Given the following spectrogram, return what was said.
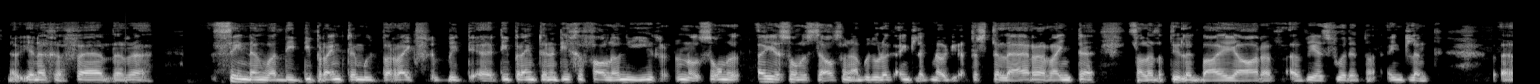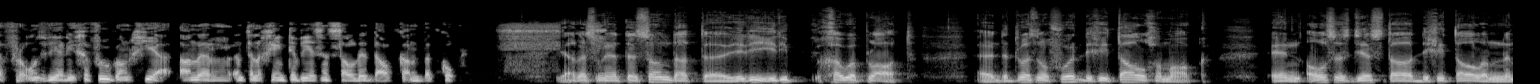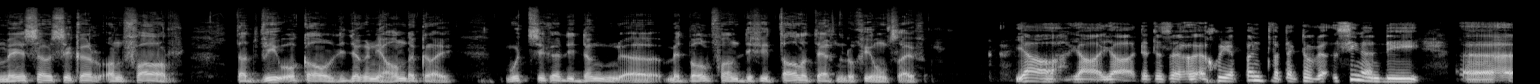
Nou enige verdere sending wat die diep ruimte moet bereik eh, diep ruimte in die geval nou nie hier in ons sonne eie sonnestelsel dan bedoel ek eintlik nou die interstellêre ruimte sal dit natuurlik baie jare eh, wees voor dit nou eintlik uh, vir ons weer die gevoel kon gee ander intelligente wesens sal dit dalk kan bekom. Ja, dit is interessant dat uh, hierdie hierdie goue plaat uh, dit was nog voor digitaal gemaak en alles is deesdae digitaal en mense sou seker aanvaar dat wie ook al die ding in die hande kry moet seker die ding uh, met behulp van digitale tegnologie ontsyfer. Ja, ja, ja, dit is 'n goeie punt wat ek nou sien in die uh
